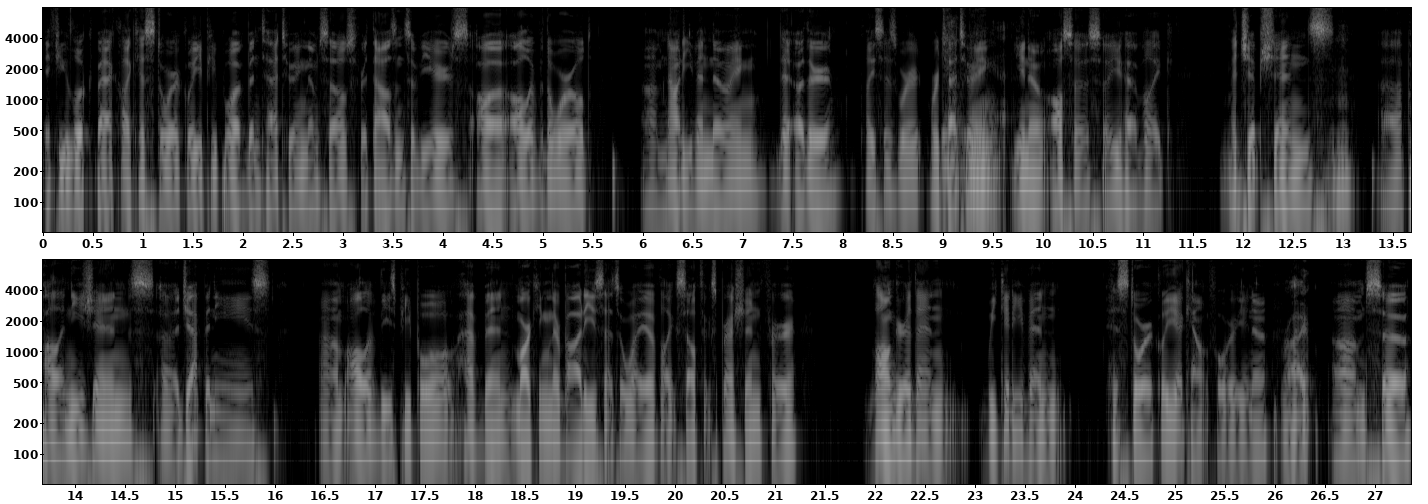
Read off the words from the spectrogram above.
if you look back like historically people have been tattooing themselves for thousands of years all, all over the world um, not even knowing that other places were, were yeah, tattooing yeah. you know also so you have like mm. egyptians mm-hmm. uh, polynesians uh, japanese um, all of these people have been marking their bodies as a way of like self-expression for longer than we could even historically account for you know? Right. Um, so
